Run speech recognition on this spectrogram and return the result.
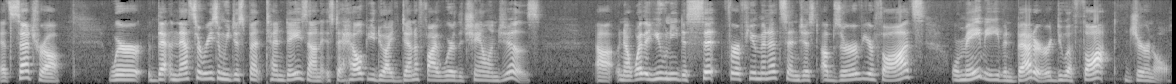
etc. Where that and that's the reason we just spent ten days on it is to help you to identify where the challenge is. Uh, now, whether you need to sit for a few minutes and just observe your thoughts, or maybe even better, do a thought journal.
